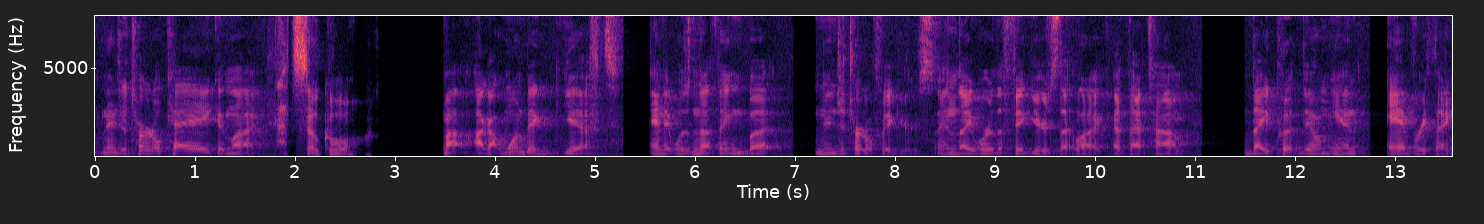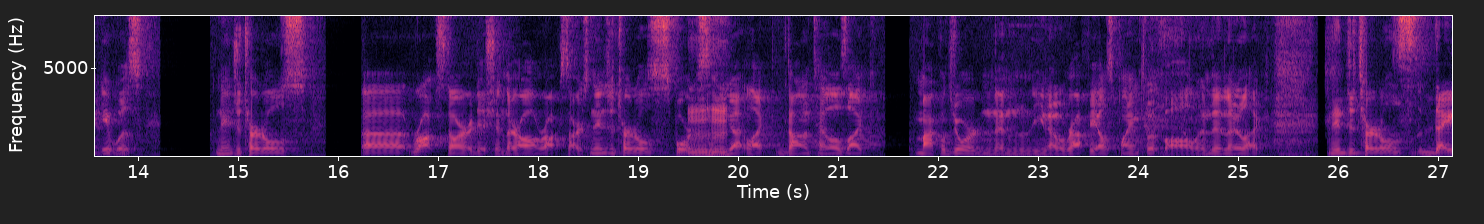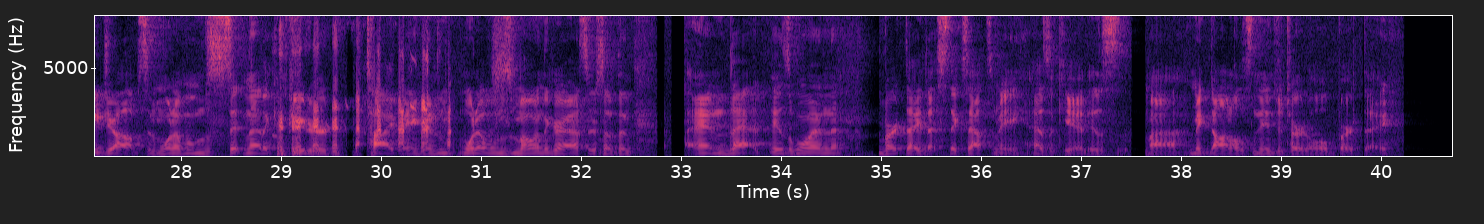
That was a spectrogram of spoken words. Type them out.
Ninja Turtle cake, and like, That's so cool. my, I got one big gift, and it was nothing but Ninja Turtle figures. And they were the figures that, like, at that time, they put them in everything. It was Ninja Turtles. Uh, Rockstar edition. They're all rock stars. Ninja Turtles sports. And you got like Donatello's like Michael Jordan, and you know Raphael's playing football, and then they're like Ninja Turtles day jobs, and one of them's sitting at a computer typing, and one of them's mowing the grass or something. And that is one birthday that sticks out to me as a kid is my McDonald's Ninja Turtle birthday.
